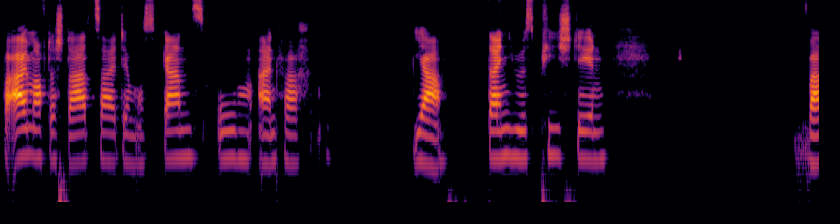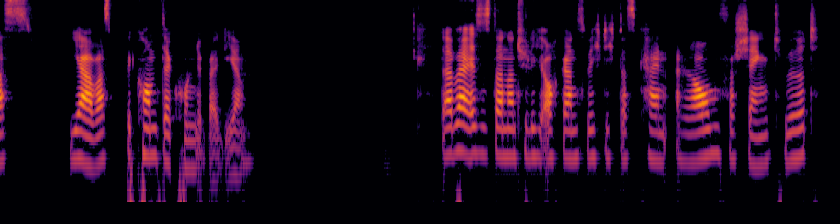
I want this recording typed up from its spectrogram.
vor allem auf der Startseite muss ganz oben einfach, ja, dein USP stehen. Was, ja, was bekommt der Kunde bei dir? Dabei ist es dann natürlich auch ganz wichtig, dass kein Raum verschenkt wird,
